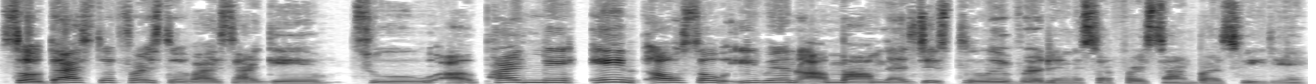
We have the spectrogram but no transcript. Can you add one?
So that's the first advice I gave to a pregnant and also even a mom that's just delivered and it's her first time breastfeeding.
